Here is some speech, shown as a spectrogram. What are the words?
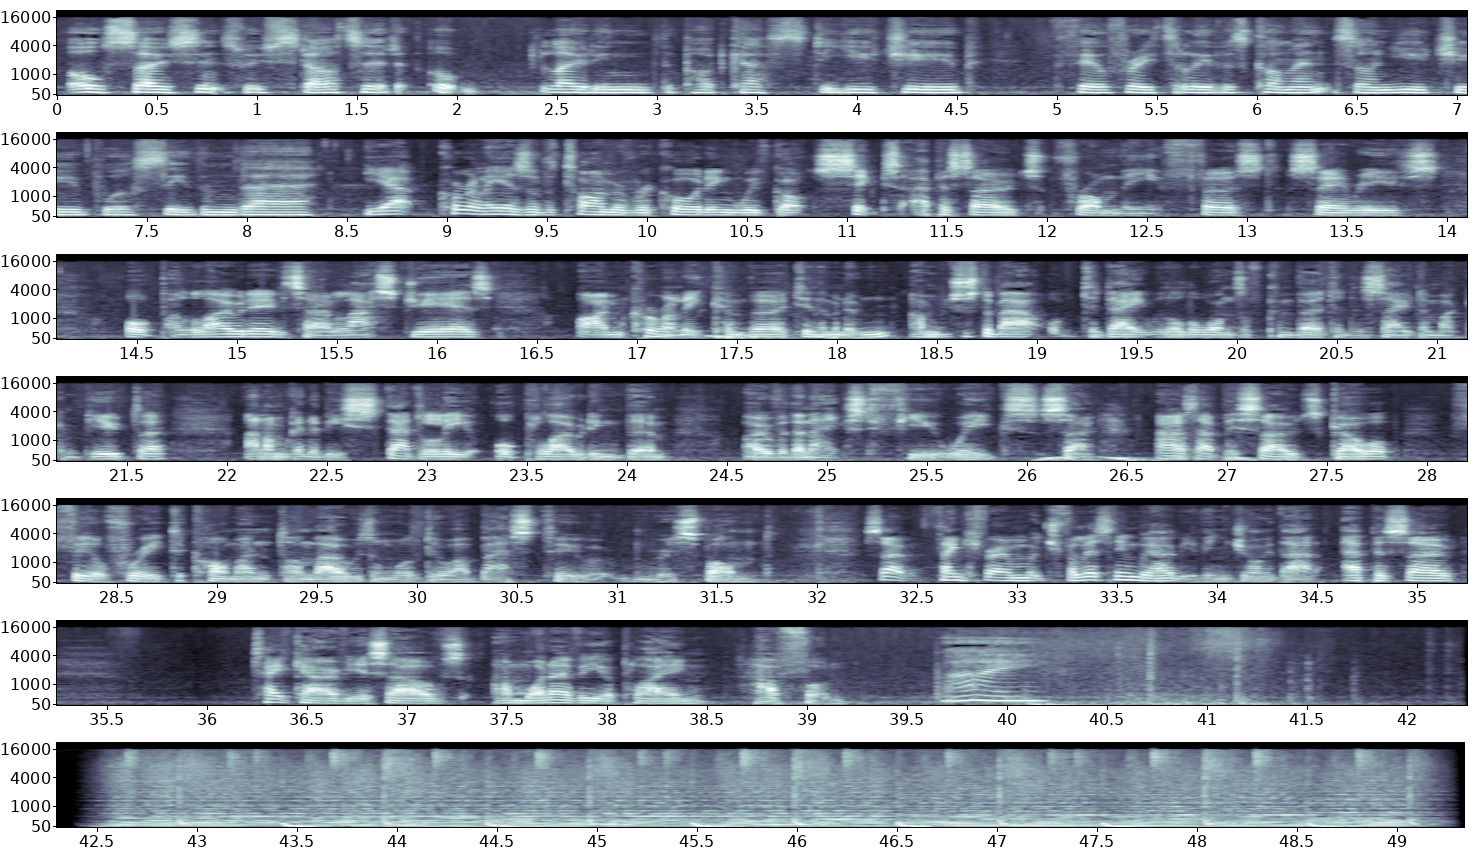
Also, since we've started uploading the podcast to YouTube, feel free to leave us comments on YouTube. We'll see them there. Yeah, currently, as of the time of recording, we've got six episodes from the first series uploaded, so last year's. I'm currently converting them, and I'm just about up to date with all the ones I've converted and saved on my computer, and I'm going to be steadily uploading them over the next few weeks. So, as episodes go up, feel free to comment on those, and we'll do our best to respond. So, thank you very much for listening. We hope you've enjoyed that episode. Take care of yourselves, and whatever you're playing, have fun. Bye.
